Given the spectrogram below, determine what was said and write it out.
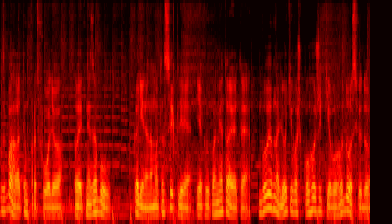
з багатим портфоліо. Ледь не забув. Коліна на мотоциклі, як ви пам'ятаєте, були в нальоті важкого життєвого досвіду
